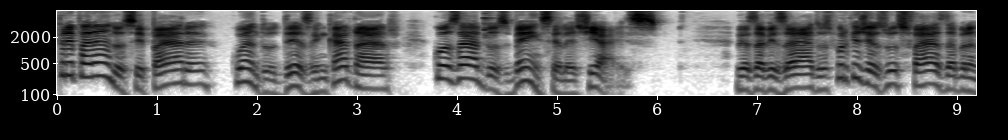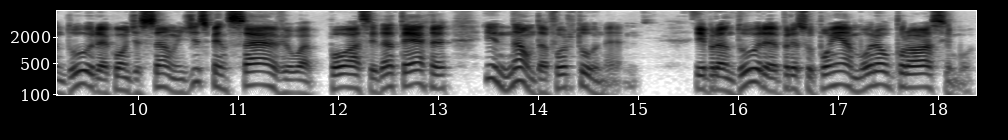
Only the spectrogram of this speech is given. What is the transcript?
preparando-se para, quando desencarnar, gozar dos bens celestiais. Desavisados porque Jesus faz da brandura condição indispensável à posse da terra e não da fortuna. E brandura pressupõe amor ao próximo,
